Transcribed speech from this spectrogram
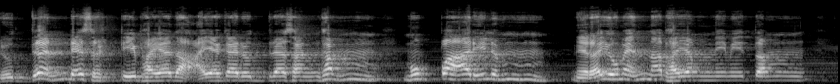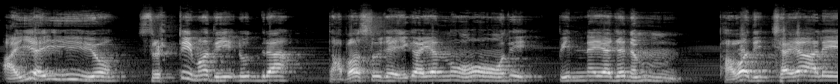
രുദ്രന്റെ സൃഷ്ടിഭയദായക രുദ്രസംഘം മുപ്പാരിലും നിറയുമെന്ന ഭയം നിമിത്തം. അയ്യയ്യോ സൃഷ്ടിമതി രുദ്ര തപസ്സു ചെയ്യുകയെന്നോതി പിന്നയജനും ഭവതിച്ഛയാലേ.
